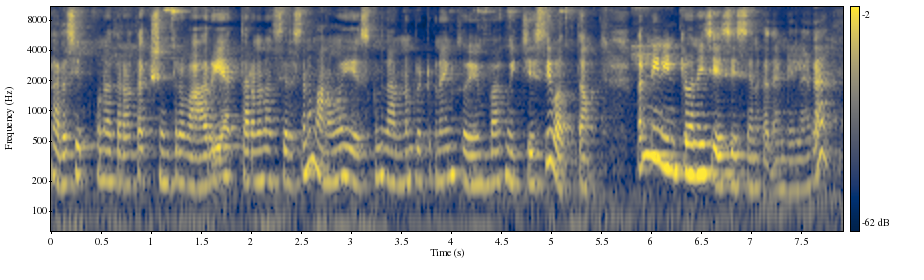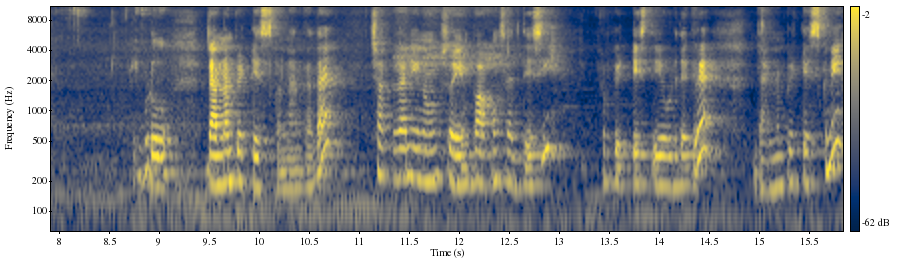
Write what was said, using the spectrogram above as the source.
కథ చెప్పుకున్న తర్వాత క్షింత్ర వారు వేస్తారు మన శిరసను మనము వేసుకుని దండం పెట్టుకుని ఆయన స్వయం పాకం ఇచ్చేసి వస్తాం. మరి నేను ఇంట్లోనే చేసేసాను కదండి ఇలాగా. ఇప్పుడు దండం పెట్టేసుకున్నాను కదా. చక్కగా నేను స్వయం పాకం సర్దేసి ఇప్పుడు పెట్టేసి దేవుడి దగ్గర దండం పెట్టేసుకుని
